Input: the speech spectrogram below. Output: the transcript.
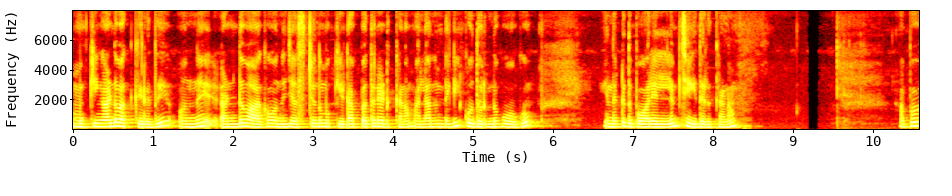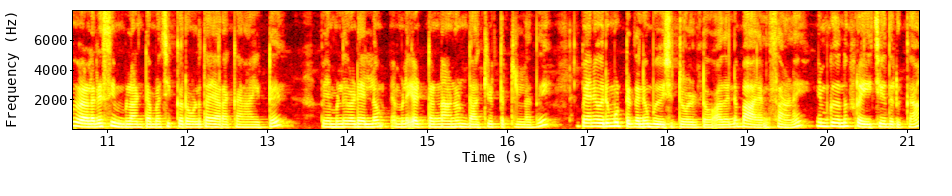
മുക്കിങ്ങാണ്ട് വെക്കരുത്. ഒന്ന് രണ്ട് ഭാഗം ഒന്ന് ജസ്റ്റ് ഒന്ന് മുക്കിയിട്ട് അപ്പം തന്നെ എടുക്കണം. അല്ലാന്നുണ്ടെങ്കിൽ കുതിർന്നു പോകും. എന്നിട്ട് ഇതുപോലെ എല്ലാം ചെയ്തെടുക്കണം. അപ്പോൾ വളരെ സിമ്പിളാണ് നമ്മൾ ചിക്കൻ റോൾ തയ്യാറാക്കാനായിട്ട്. അപ്പോൾ നമ്മളിവിടെ എല്ലാം നമ്മൾ എട്ടെണ്ണമാണ് ഉണ്ടാക്കിയെടുത്തിട്ടുള്ളത് അപ്പോൾ ഞാൻ ഒരു മുട്ട തന്നെ ഉപയോഗിച്ചിട്ടുള്ളൂ കേട്ടോ അതിന്റെ ബാലൻസാണ് നമുക്കിതൊന്ന് ഫ്രൈ ചെയ്തെടുക്കാം.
